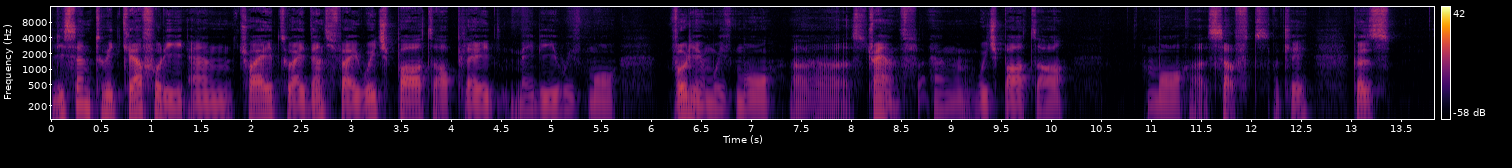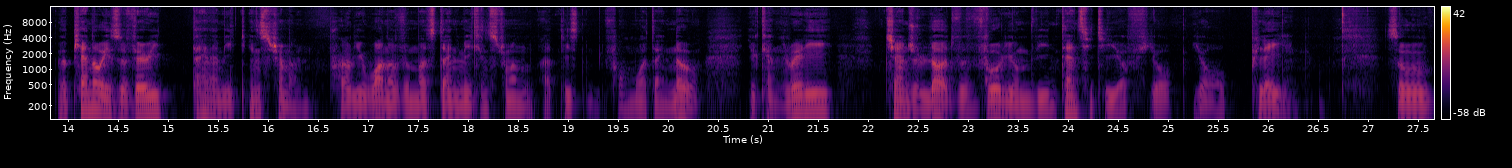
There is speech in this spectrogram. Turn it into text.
listen to it carefully and try to identify which parts are played maybe with more volume, with more uh, strength, and which parts are more uh, soft. Okay, because the piano is a very dynamic instrument, probably one of the most dynamic instruments, at least from what I know. You can really change a lot the volume, the intensity of your your playing. So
